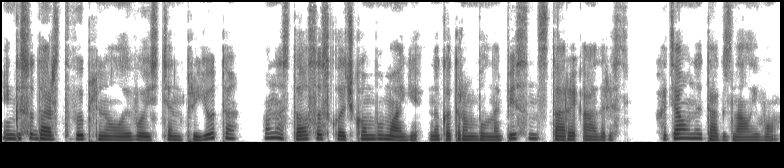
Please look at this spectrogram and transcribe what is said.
и государство выплюнуло его из стен приюта, он остался с клочком бумаги, на котором был написан старый адрес. Хотя он и так знал его.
